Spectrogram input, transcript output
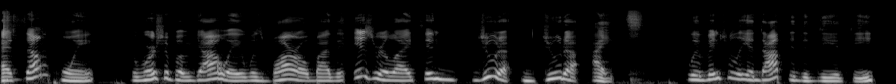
At some point, the worship of Yahweh was borrowed by the Israelites and Judah Judahites, who eventually adopted the deity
